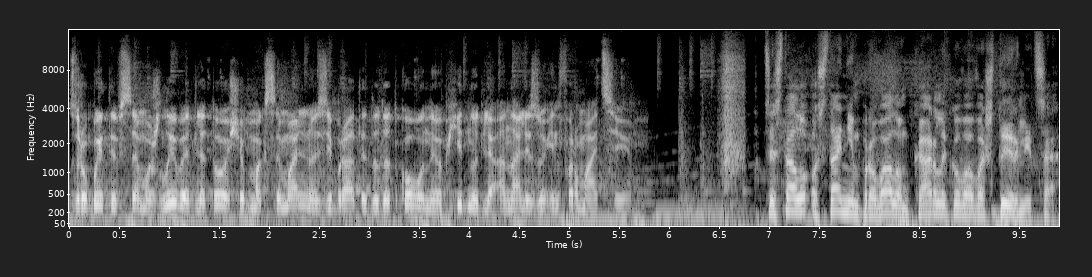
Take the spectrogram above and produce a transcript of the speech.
зробити все можливе для того, щоб максимально зібрати додаткову необхідну для аналізу інформацію. Це стало останнім провалом Карликова Штирліца.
